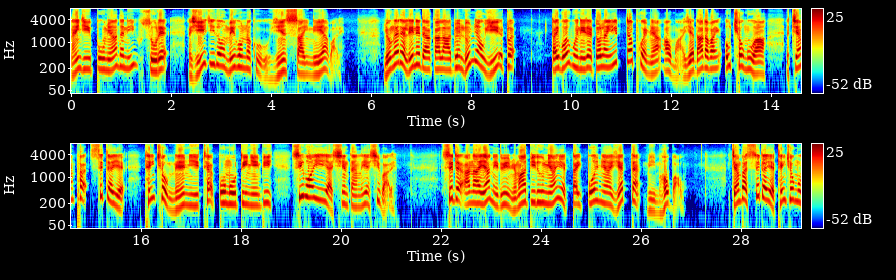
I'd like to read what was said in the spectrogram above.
နိုင်ကြီးပူများသည်နီဆိုတဲ့အရေးကြီးသောမေခွန်းနှစ်ခုကိုရင်ဆိုင်နေရပါတယ် လွန်ခဲ့တဲ့၄နှစ်တာကာလအတွင်းလွတ်မြောက်ရေးအတွက်တိုက်ပွဲဝင်နေတဲ့တော်လန်ရေးတပ်ဖွဲ့များအောက်မှာအရက်သားတစ်ပိုင်းအုပ်ချုပ်မှုဟာအကြမ်းဖက်စစ်တပ်ရဲ့ထိမ့်ချုပ်နယ်မြေထက်ပိုမိုတည်ငြိမ်ပြီးစီးပွားရေးရရှင်သန်လျက်ရှိပါတယ်စစ်တပ်အာဏာရနေသည့်မြန်မာပြည်သူများရဲ့တိုက်ပွဲများရပ်တန့်မီမဟုတ်ပါဘူးအကြမ်းဖက်စစ်တပ်ရဲ့ထိမ့်ချုပ်မှု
